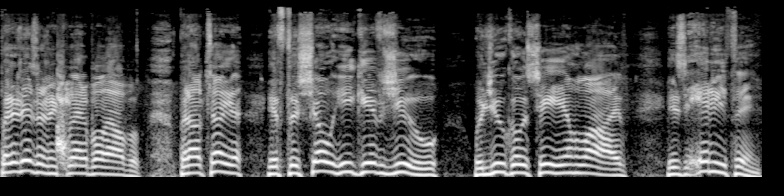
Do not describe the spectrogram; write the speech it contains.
But it is an incredible album. But I'll tell you, if the show he gives you when you go see him live is anything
